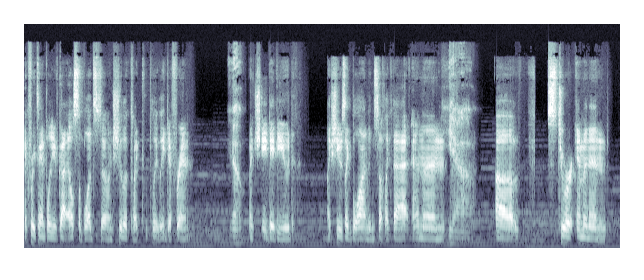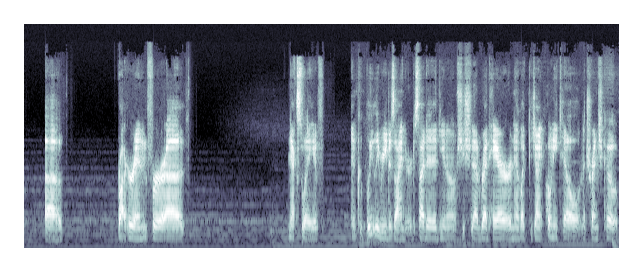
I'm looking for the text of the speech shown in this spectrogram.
Like for example, you've got Elsa Bloodstone. She looked like completely different Yeah, when she debuted. Like she was like blonde and stuff like that, and then yeah, uh, Stuart Immonen uh, brought her in for uh, Next Wave and completely redesigned her. Decided, you know, she should have red hair and have like the giant ponytail and the trench coat.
